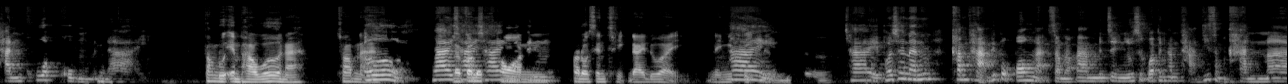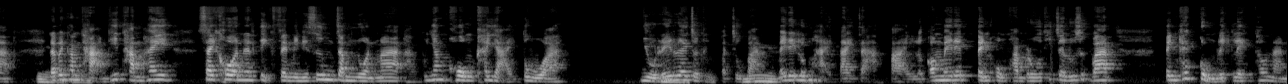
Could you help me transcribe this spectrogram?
ฉันควบคุมมันได้ ฟังดู empower นะ ชอบนะ เออใช่แล้วใช่ก็ลดใช่ทอนเป็น pharocentric ได้ด้วยในมิติหนึ่งเออ ใช่ เพราะฉะนั้นคำถามที่ปกป้องอะสำหรับอามมันจึงรู้สึกว่าเป็นคำถามที่สำคัญมากอืมและเป็นคำถามที่ทำให้ไซโค a อ a ลิติกเฟมินิซึมจำนวนมากครับยังคงขยายตัว อยู่เรื่อยๆจนถึงปัจจุบัน ไม่ได้ล้มหายตายจากไป แล้วก็ไม่ได้เป็นองค์ความรู้ที่จะรู้สึกว่าเป็นแค่กลุ่มเล็ก ๆ เท่านั้น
